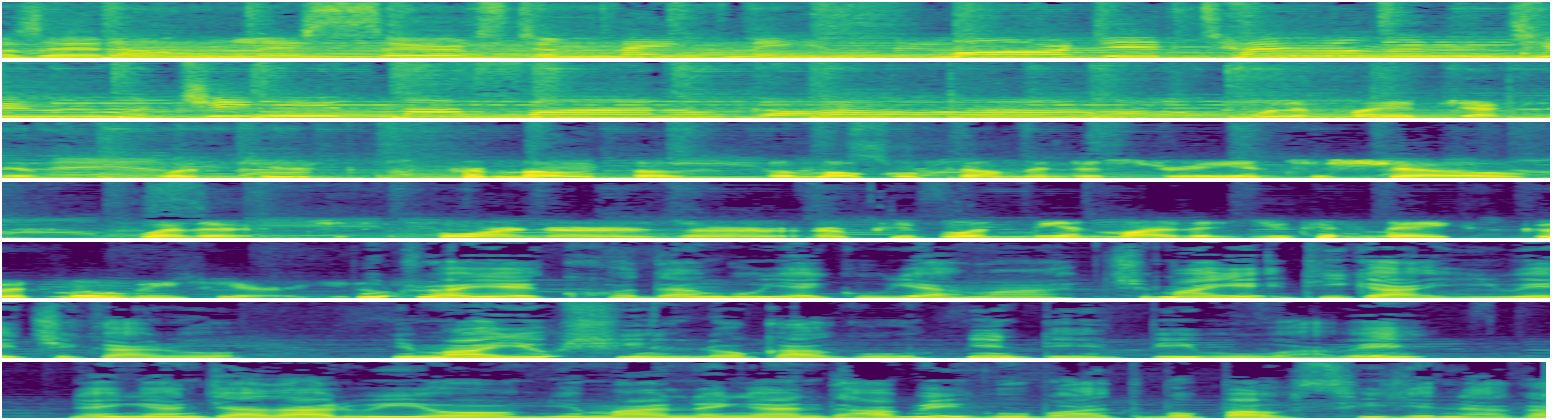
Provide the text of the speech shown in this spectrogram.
Cause it only serves to make me more determined to achieve my final goal. One of my objectives was to promote the, the local film industry and to show whether foreigners or, or people in Myanmar that you can make good movies here. You ဥဒရာရဲ့ခေါ်တန်ကိုရိုက်ကူးရမှာကျမရဲ့အဓိကရည်ရွယ်ချက်ကတော့မြန်မာရုပ်ရှင်လောကကိုမြင့်တင်ပေးဖို့ပါပဲနိုင်ငံသားတွေရောမြန်မာနိုင်ငံသားတွေကိုပါသဘောပေါက်စီချင်တာက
